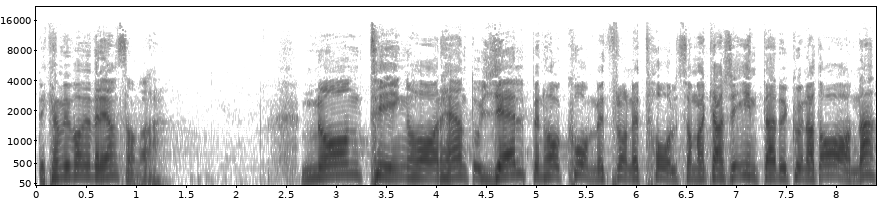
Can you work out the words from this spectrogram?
Det kan vi vara överens om va? Någonting har hänt och hjälpen har kommit från ett håll som man kanske inte hade kunnat ana.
